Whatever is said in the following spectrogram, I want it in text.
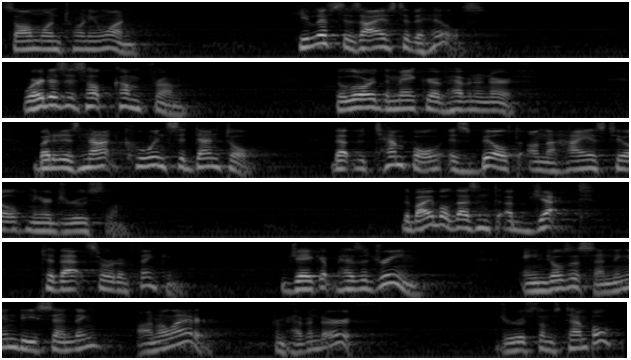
Psalm 121. He lifts his eyes to the hills. Where does his help come from? The Lord, the maker of heaven and earth. But it is not coincidental that the temple is built on the highest hill near Jerusalem. The Bible doesn't object to that sort of thinking. Jacob has a dream angels ascending and descending on a ladder from heaven to earth. Jerusalem's temple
